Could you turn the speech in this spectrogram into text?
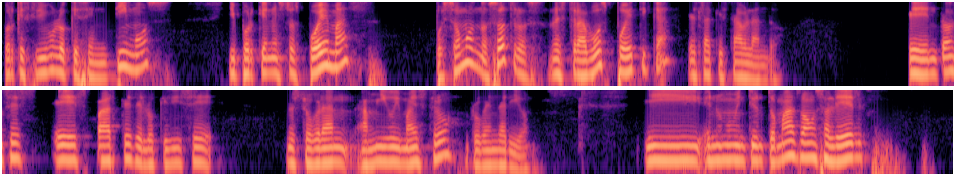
porque escribimos lo que sentimos y porque nuestros poemas, pues somos nosotros, nuestra voz poética es la que está hablando. Entonces es parte de lo que dice nuestro gran amigo y maestro Rubén Darío. Y en un momentito más vamos a leer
